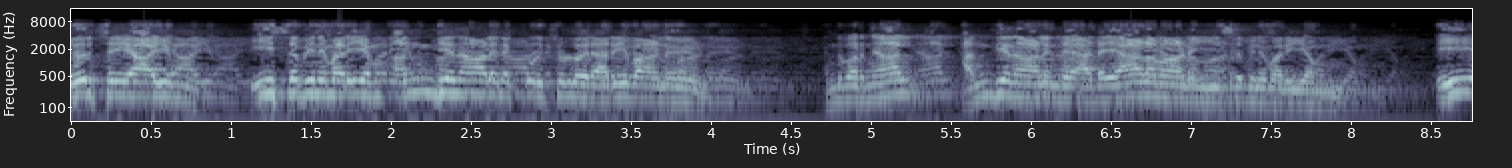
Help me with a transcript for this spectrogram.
തീർച്ചയായും ഈസബിന് മറിയം അന്ത്യനാളിനെ കുറിച്ചുള്ള ഒരു അറിവാണ് എന്ന് പറഞ്ഞാൽ അന്ത്യനാളിന്റെ അടയാളമാണ് ഈസബിന് മറിയം. ഈ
